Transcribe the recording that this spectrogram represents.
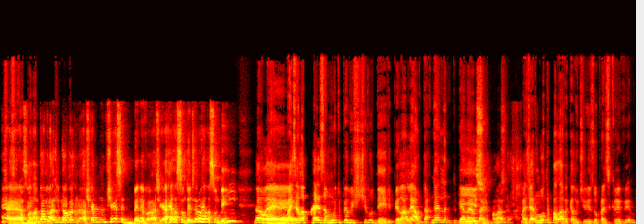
É, assim, não tava, não tava, acho que não chega a ser benevolente. Acho que a relação deles era uma relação bem não, é, é, mas ela preza muito pelo estilo dele, pela lealdade. Não é lealdade isso, a palavra, isso. mas era uma outra palavra que ela utilizou para descrevê-lo.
